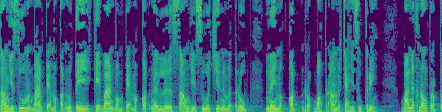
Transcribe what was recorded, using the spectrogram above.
សង្ឃយេស៊ូវមិនបានពាក់មកុដនោះទេគេបានបំពាក់មកុដនៅលើសង្ឃយេស៊ូវជានិមិត្តរូបនៃមកុដរបស់ព្រះអង្គម្ចាស់យេស៊ូវគ្រីស្ទបាននៅក្នុងប្រពៃ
